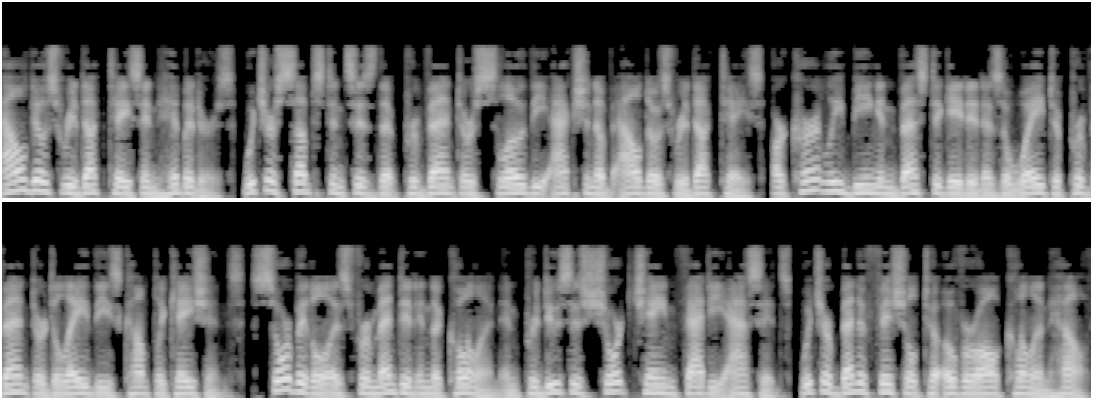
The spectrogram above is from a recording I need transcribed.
Aldose reductase inhibitors, which are substances that prevent or slow the action of aldose reductase, are currently being investigated as a way to prevent or delay these complications. Sorbitol is fermented in the colon and produces short-chain fatty acids, which are beneficial to overall colon health.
